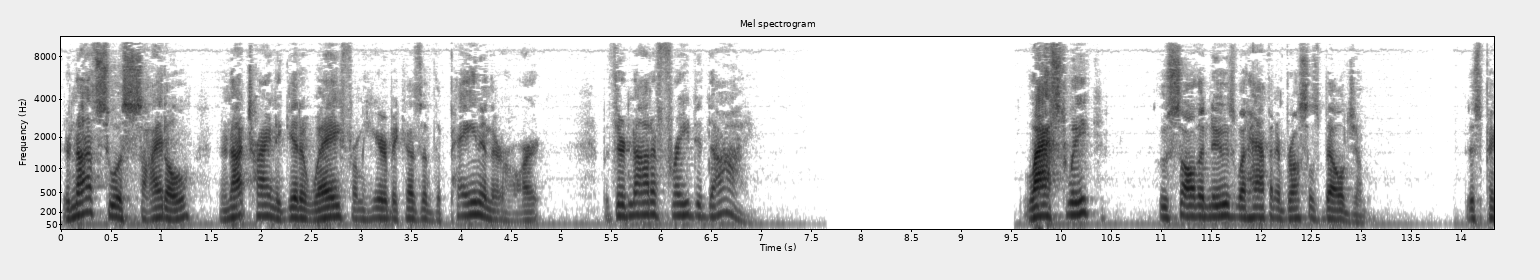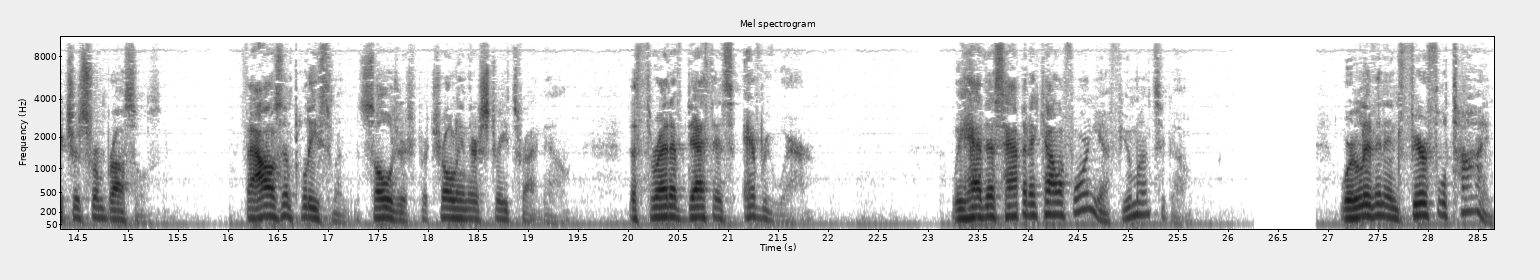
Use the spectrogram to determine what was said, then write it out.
They're not suicidal. They're not trying to get away from here because of the pain in their heart, but they're not afraid to die. Last week, who saw the news what happened in Brussels, Belgium? This picture's from Brussels. Thousand policemen, soldiers patrolling their streets right now. The threat of death is everywhere. We had this happen in California a few months ago. We're living in fearful times.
